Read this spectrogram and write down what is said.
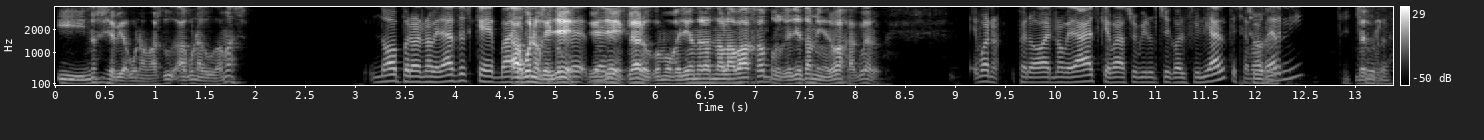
Y no sé si había alguna, más duda, alguna duda más. No, pero la novedad es que va. Ah, bueno, Gueye, de- claro, como Gueye no le han dado la baja, pues Gueye también es baja, claro. eh, Bueno, pero la novedad es que va a subir un chico del filial que se llama Churri. Bernie. Y Berni. churre.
